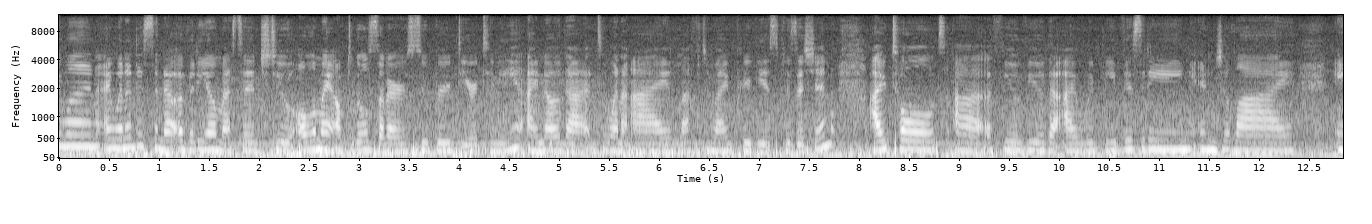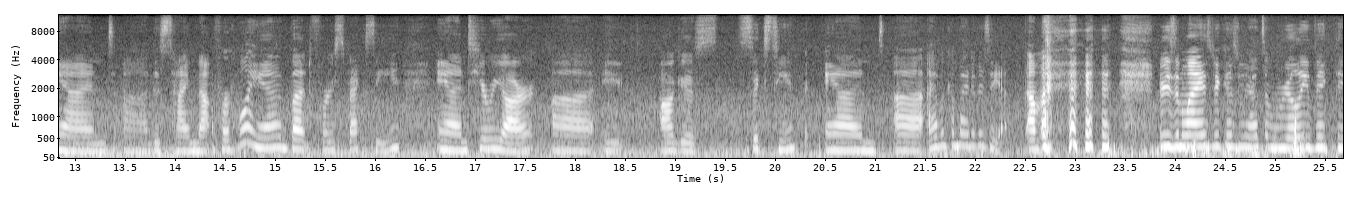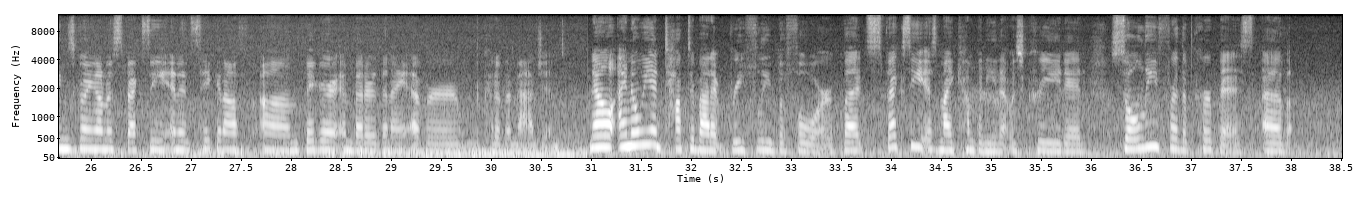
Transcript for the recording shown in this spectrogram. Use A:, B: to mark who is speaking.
A: everyone. I wanted to send out a video message to all of my opticals that are super dear to me. I know that when I left my previous position, I told uh, a few of you that I would be visiting in July and uh, this time not for Hoya but for Spexy and here we are uh, August 16th and uh, I haven't come by to visit yet. Um, the reason why is because we had some really big things going on with Spexy and it's taken off um, bigger and better than I ever could have imagined. Now, I know we had talked about it briefly before, but Spexy is my company that was created solely for the purpose of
